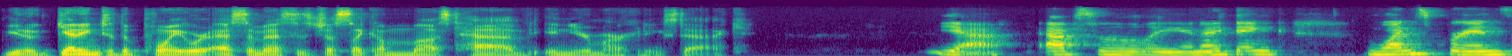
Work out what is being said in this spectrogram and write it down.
you know getting to the point where sms is just like a must have in your marketing stack yeah absolutely and i think once brands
